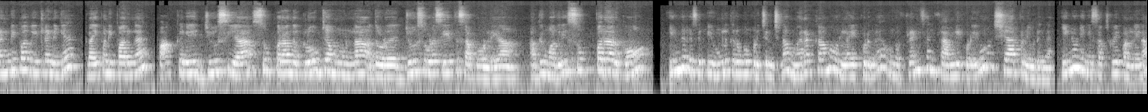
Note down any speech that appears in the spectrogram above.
கண்டிப்பா வீட்டில் நீங்க ட்ரை பண்ணி பாருங்க. பார்க்கவே ஜூஸியா சூப்பரா அந்த குலோப் ஜாமுன்லாம் அதோட ஜூஸோட சேர்த்து சாப்பிடுவோம் இல்லையா? அது மாதிரி சூப்பரா இருக்கும். ரெசிபி உங்களுக்கு ரொம்ப பிடிச்சிருந்துச்சுன்னா மறக்காம ஒரு லைக் கொடுங்க. உங்க ஃப்ரெண்ட்ஸ் அண்ட் ஃபேமிலி கூடயும் ஷேர் பண்ணி விடுங்க. இன்னும் நீங்க சப்ஸ்கிரைப் பண்ணலைன்னா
